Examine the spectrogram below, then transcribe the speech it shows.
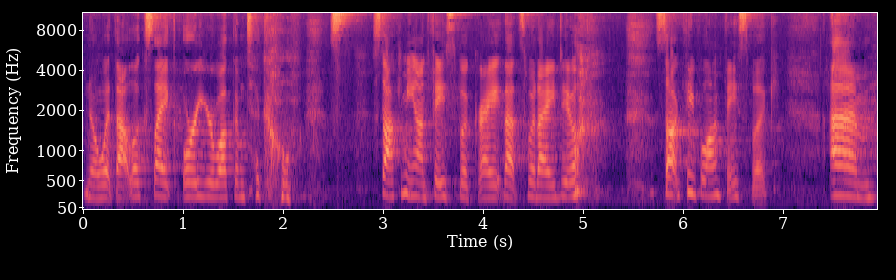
know what that looks like, or you're welcome to go stalk me on Facebook, right? That's what I do. stalk people on Facebook. Um,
